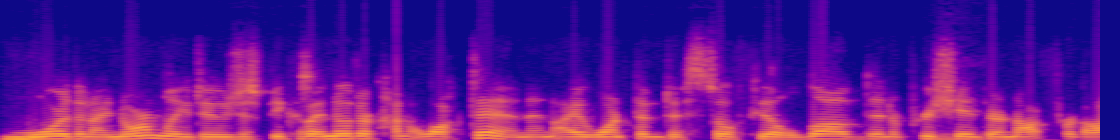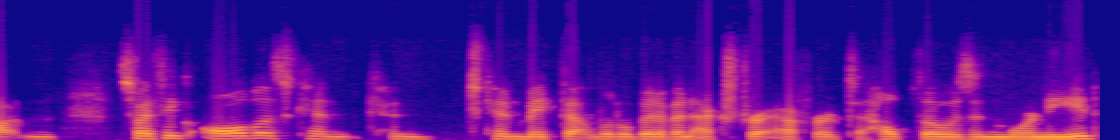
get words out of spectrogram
more than I normally do just because I know they're kind of locked in and I want them to still feel loved and appreciated. Mm. They're not forgotten. So I think all of us can can can make that little bit of an extra effort to help those in more need.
